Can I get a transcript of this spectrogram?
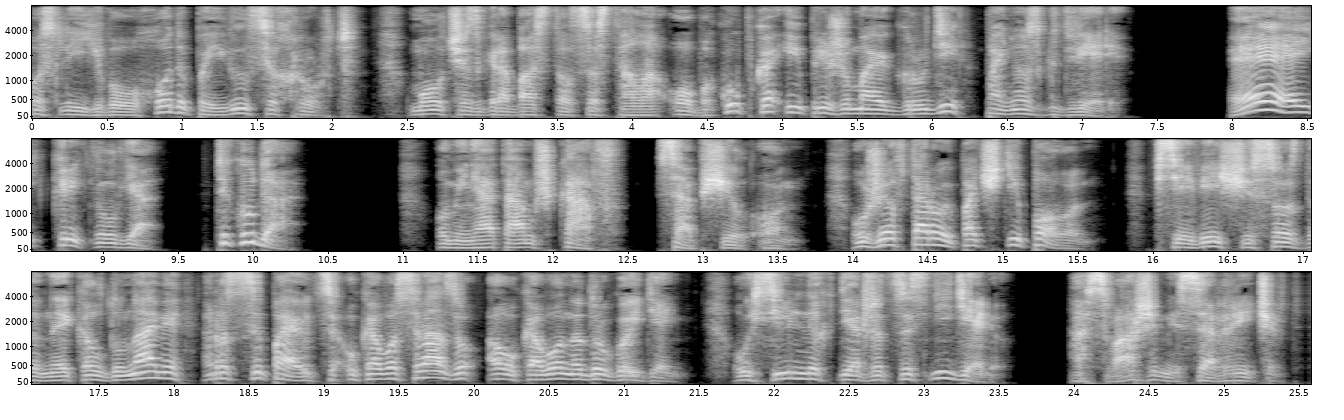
После его ухода появился Хрурт. Молча сгробастал со стола оба кубка и, прижимая к груди, понес к двери. «Эй!» — крикнул я. «Ты куда?» «У меня там шкаф», — сообщил он. «Уже второй почти полон. Все вещи, созданные колдунами, рассыпаются у кого сразу, а у кого на другой день. У сильных держатся с неделю. А с вашими, сэр Ричард,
